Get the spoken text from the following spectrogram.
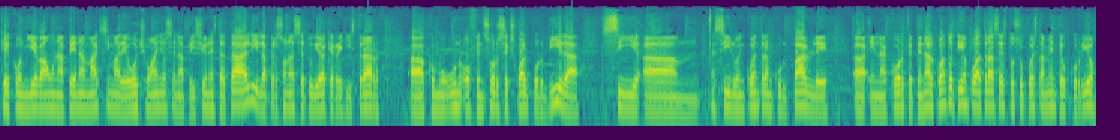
que conlleva una pena máxima de 8 años en la prisión estatal y la persona se tuviera que registrar ah, como un ofensor sexual por vida si, am, si lo encuentran culpable ah, en la Corte Penal. ¿Cuánto tiempo atrás esto supuestamente ocurrió?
